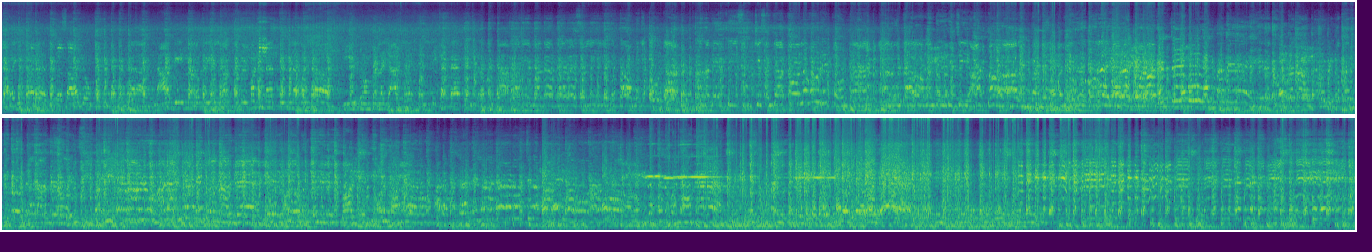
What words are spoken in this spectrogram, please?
கரையும் வர விவசாயம் கொண்டவண்டா நரம்பு எல்லாம் தமிழ் மண்ண தின்னவண்டா தீரம் விளையாட்ட ஜல்லி கட்ட வென்றவண்டா செஞ்சா போல ஒரு தோண்டா. அருந்தாரம் வந்துடுச்சு ஆட்டம் ஆரம்பமே இருபுறையற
